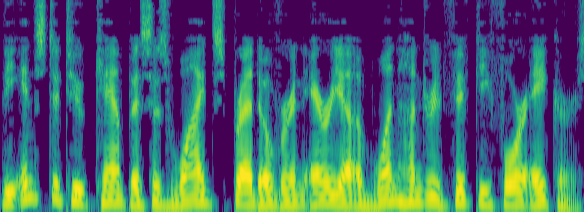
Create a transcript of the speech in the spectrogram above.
The institute campus is widespread over an area of 154 acres.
